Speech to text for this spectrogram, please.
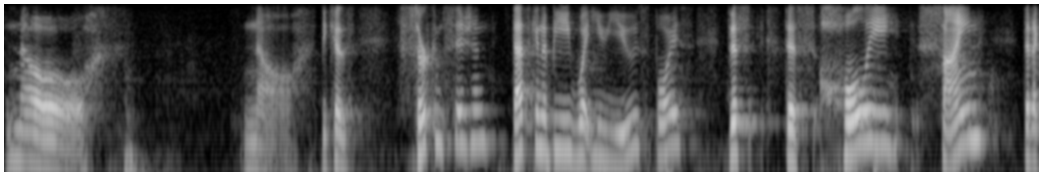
no. No. Because circumcision, that's going to be what you use, boys. This, this holy sign that a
